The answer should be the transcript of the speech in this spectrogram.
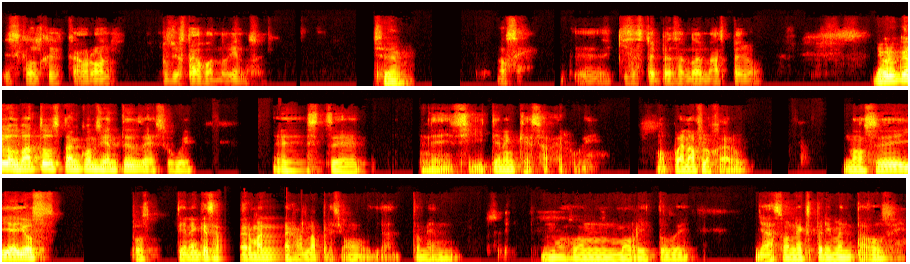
Es como que, cabrón, pues yo estaba jugando bien, no sé. Sí. No sé. Eh, quizás estoy pensando de más, pero Yo creo que los vatos están conscientes de eso, güey. Este, sí, tienen que saber, güey. No pueden aflojar, güey. No sé, y ellos, pues, tienen que saber manejar la presión, güey. Ya también Sí. no son morritos, güey. Ya son experimentados, güey.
